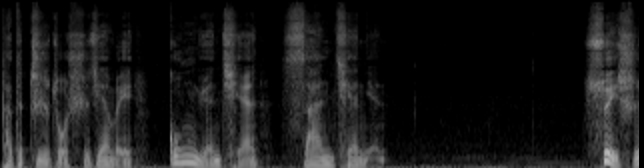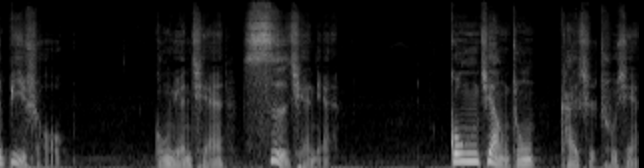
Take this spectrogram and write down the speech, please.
它的制作时间为公元前三千年。碎石匕首，公元前四千年，工匠中开始出现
